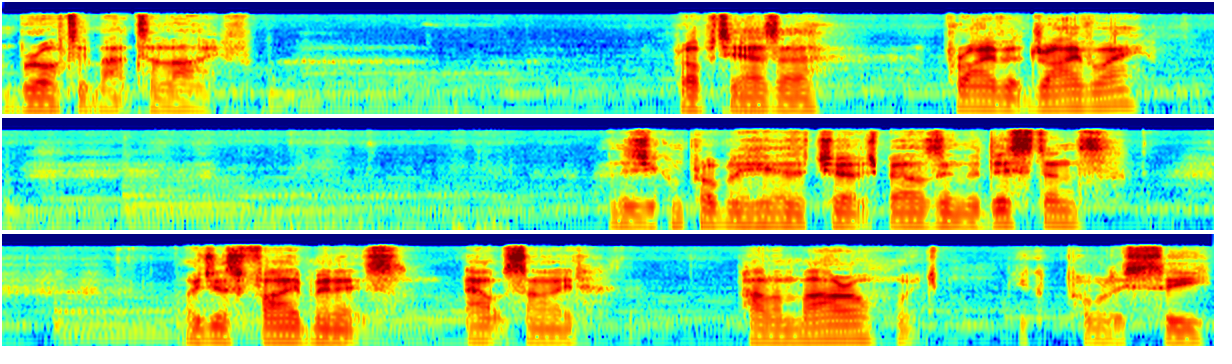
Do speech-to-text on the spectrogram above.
brought it back to life. Property has a private driveway. And as you can probably hear the church bells in the distance we're just five minutes outside Palombaro, which you could probably see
